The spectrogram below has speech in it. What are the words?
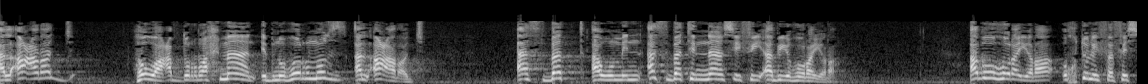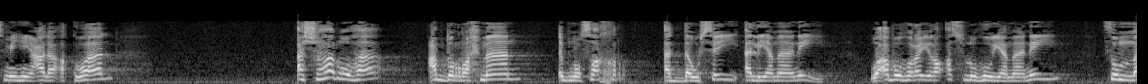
الأعرج هو عبد الرحمن بن هرمز الأعرج. أثبت أو من أثبت الناس في أبي هريرة. أبو هريرة اختلف في اسمه على أقوال. أشهرها عبد الرحمن بن صخر الدوسي اليماني وأبو هريرة أصله يماني ثم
